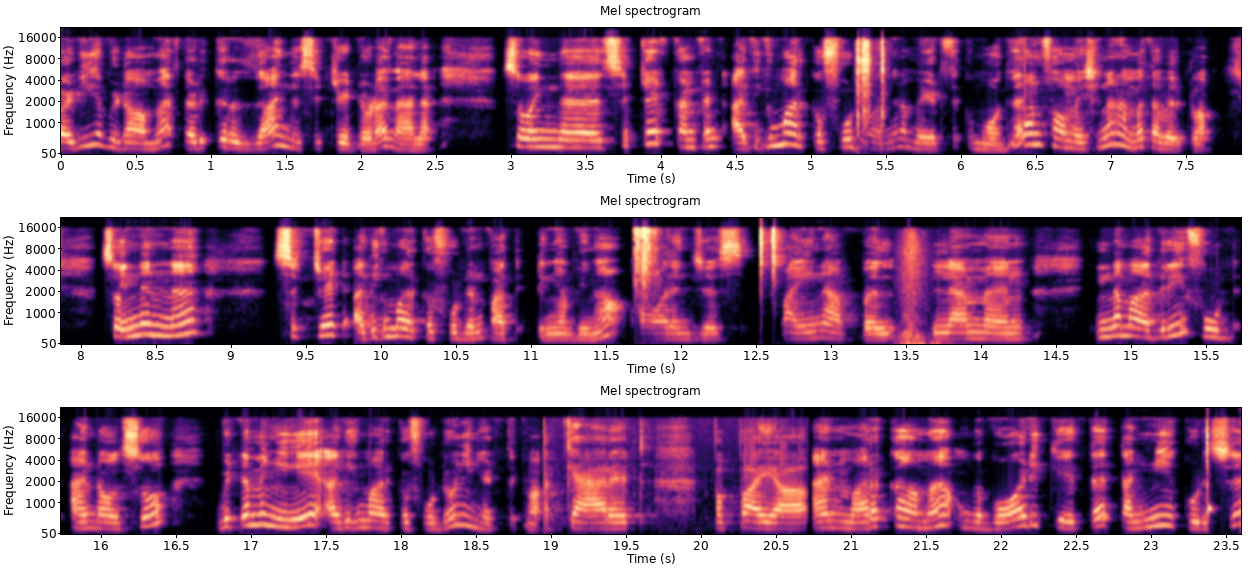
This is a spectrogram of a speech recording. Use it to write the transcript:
படிய விடாமல் தடுக்கிறது தான் இந்த சிட்ரேட்டோட வேலை. ஸோ இந்த சிட்ரேட் கண்டென்ட் அதிகமாக இருக்க ஃபுட் வந்து நம்ம எடுத்துக்கும் போது ஸ்டோன் ஃபார்மேஷனை நம்ம தவிர்க்கலாம். ஸோ என்னென்ன சிட்ரேட் அதிகமாக இருக்க ஃபுட்டுன்னு பார்த்துக்கிட்டிங்க அப்படின்னா ஆரஞ்சஸ் பைனாப்பிள் லெமன் இந்த மாதிரி food and also vitamin A அதிகமாக இருக்க ஃபுட்டும் நீங்கள் எடுத்துக்கலாம். கேரட் பப்பாயா அண்ட் மறக்காமல் உங்கள் பாடிக்கு ஏற்ற தண்ணியை குடிச்சு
